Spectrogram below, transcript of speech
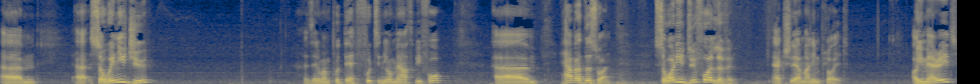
Um, uh, so when you Jew, has anyone put that foot in your mouth before? Um, how about this one? So, what do you do for a living? Actually, I'm unemployed. Are you married?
